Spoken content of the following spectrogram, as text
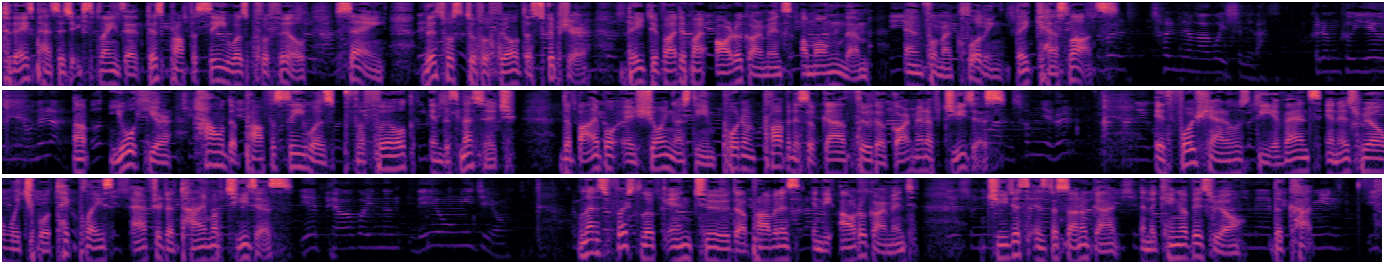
Today's passage explains that this prophecy was fulfilled, saying, This was to fulfill the scripture. They divided my outer garments among them, and for my clothing they cast lots. Uh, you will hear how the prophecy was fulfilled in this message. The Bible is showing us the important providence of God through the garment of Jesus. It foreshadows the events in Israel which will take place after the time of Jesus. Let us first look into the providence in the outer garment. Jesus is the Son of God and the King of Israel, the God,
